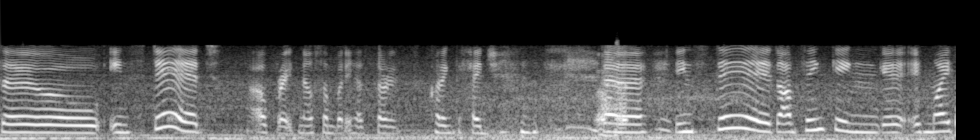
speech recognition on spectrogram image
so instead, oh great, now somebody has started cutting the hedge. uh, instead, I'm thinking uh, it might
